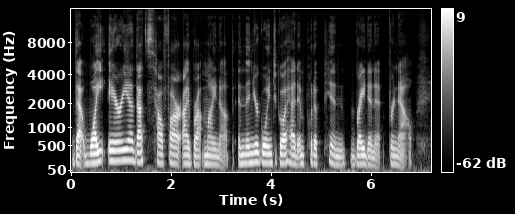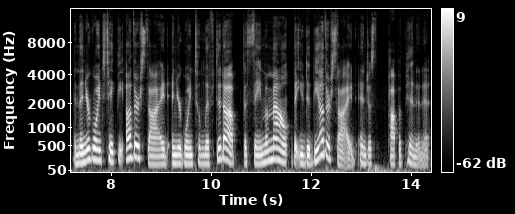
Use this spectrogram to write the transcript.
that white area, that's how far I brought mine up. And then you're going to go ahead and put a pin right in it for now. And then you're going to take the other side and you're going to lift it up the same amount that you did the other side and just pop a pin in it.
